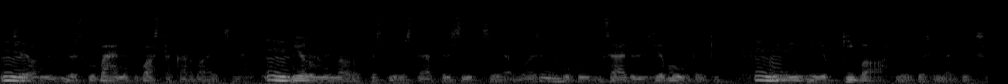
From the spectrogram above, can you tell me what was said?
Mm. Se on myös vähän niin kuin vastakarvaa itselleni. Mm. Mieluummin mä odottaisin, että ihmiset ajattelisi itse ja olisi Mm. mm. niin kuin säädyllisiä muutenkin. Mm. Mm. Ei, ei ole kivaa niin kuin esimerkiksi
